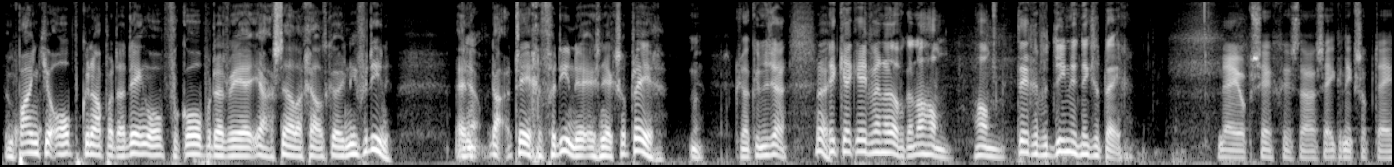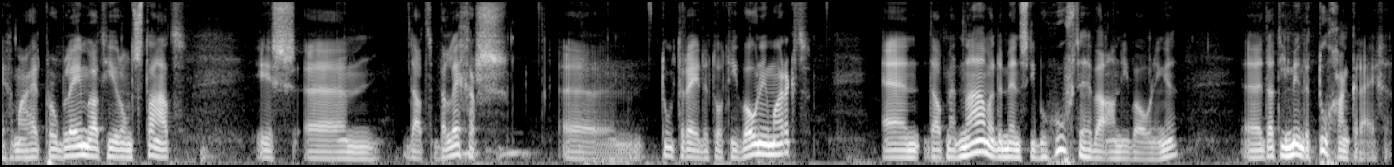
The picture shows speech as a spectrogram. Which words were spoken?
een pandje op, knappen dat ding op, verkopen dat weer. Ja, sneller geld kun je niet verdienen. En Ja. nou, tegen verdienen is niks op tegen. Ik zou kunnen zeggen. Nee. Ik kijk even naar de overkant, naar Han. Han, tegen verdienen is niks op tegen. Nee, op zich is daar zeker niks op tegen. Maar het probleem wat hier ontstaat is ehm, dat beleggers ehm, toetreden tot die woningmarkt. En dat met name de mensen die behoefte hebben aan die woningen, eh, dat die minder toegang krijgen.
